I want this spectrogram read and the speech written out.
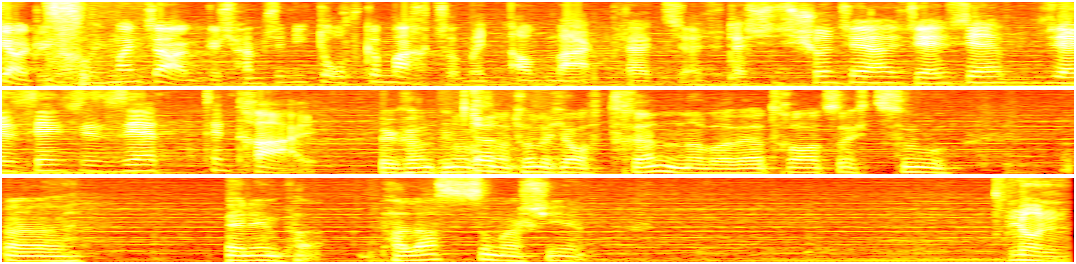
Ja, das muss man sagen. Das haben sie nicht doof gemacht, so mitten auf dem Marktplatz. Also das ist schon sehr, sehr, sehr, sehr, sehr, sehr, sehr zentral. Wir könnten uns Da- natürlich auch trennen, aber wer traut sich zu, äh, in den pa Palast zu marschieren? Nun,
